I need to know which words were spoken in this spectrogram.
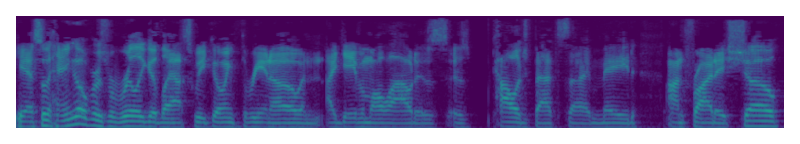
Yeah, so the hangovers were really good last week, going three and zero, and I gave them all out as as college bets that I made on Friday's show.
